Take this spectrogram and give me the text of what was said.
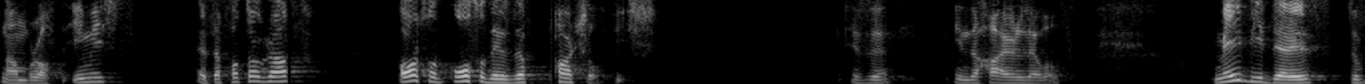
number of the images as a photograph. Also, also there's a partial fish is a, in the higher levels. Maybe there is the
